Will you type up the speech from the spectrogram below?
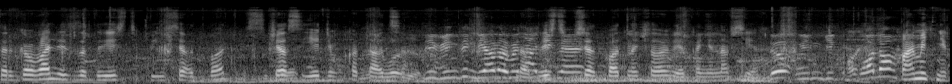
Торговались за 250 бат. Сейчас едем кататься. Да, 250 бат на человека, а не на всех. Памятник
